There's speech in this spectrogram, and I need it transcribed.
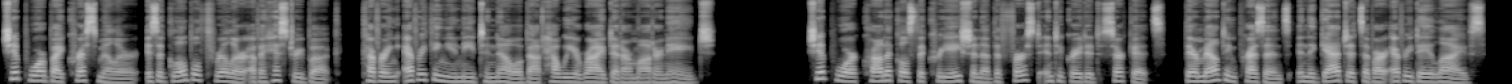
Chip War by Chris Miller is a global thriller of a history book, covering everything you need to know about how we arrived at our modern age. Chip War chronicles the creation of the first integrated circuits, their mounting presence in the gadgets of our everyday lives,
